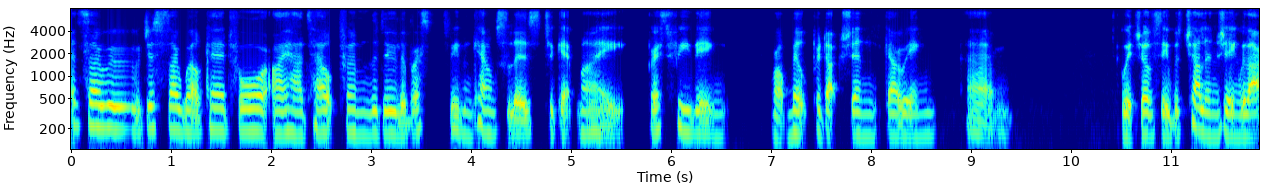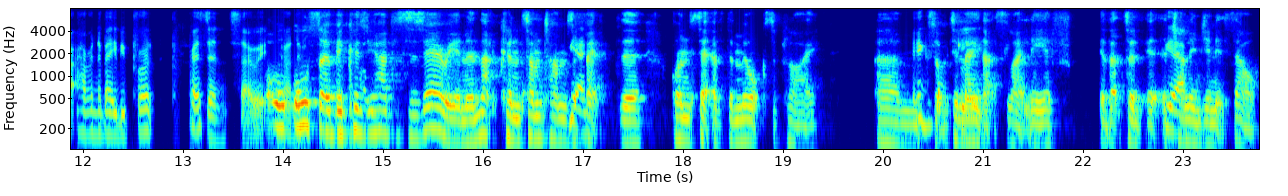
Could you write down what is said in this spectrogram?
and so we were just so well cared for. I had help from the doula breastfeeding counsellors to get my breastfeeding, well, milk production going, um, which obviously was challenging without having a baby pr- present. So it Al- of- Also, because you had a cesarean, and that can sometimes Yes. affect the onset of the milk supply. Um, sort of delay that slightly if, if that's a, a Yeah. challenge in itself.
